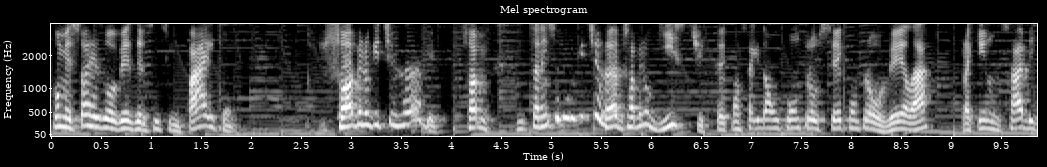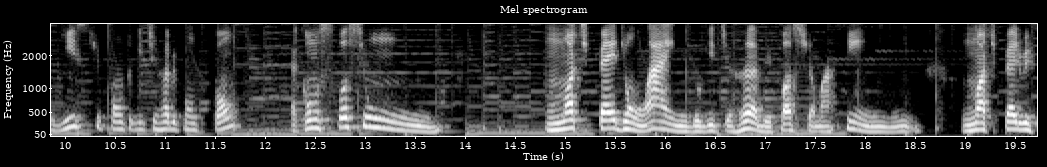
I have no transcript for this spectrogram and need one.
começou a resolver exercício em Python, sobe no GitHub. Sobe, não precisa nem subir no GitHub, sobe no Gist. Você consegue dar um Ctrl C, Ctrl V lá. Para quem não sabe, gist.github.com é como se fosse um, um notepad online do GitHub, posso chamar assim? Um, notepad with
